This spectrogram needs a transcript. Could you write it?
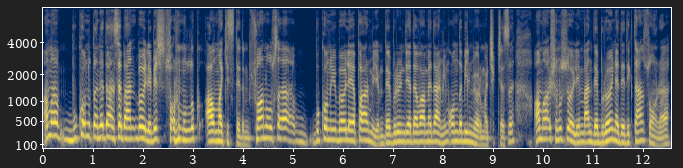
Ama bu konuda nedense ben böyle bir sorumluluk almak istedim. Şu an olsa bu konuyu böyle yapar mıyım? De Bruyne diye devam eder miyim? Onu da bilmiyorum açıkçası. Ama şunu söyleyeyim ben De Bruyne dedikten sonra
